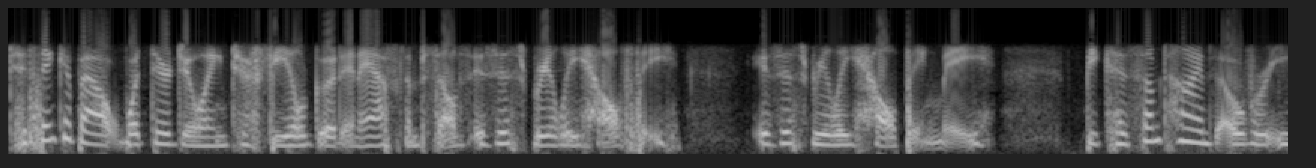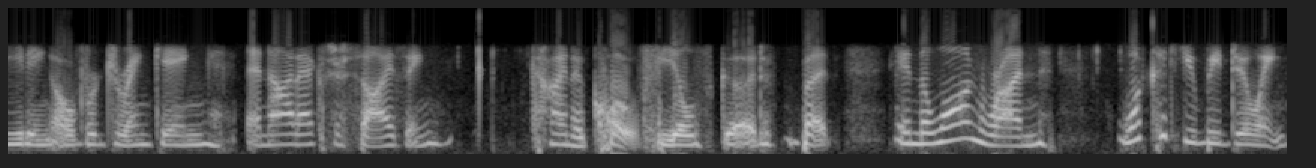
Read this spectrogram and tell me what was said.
to think about what they're doing to feel good and ask themselves, is this really healthy? Is this really helping me? Because sometimes overeating, over drinking, and not exercising kind of quote feels good, but in the long run, what could you be doing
